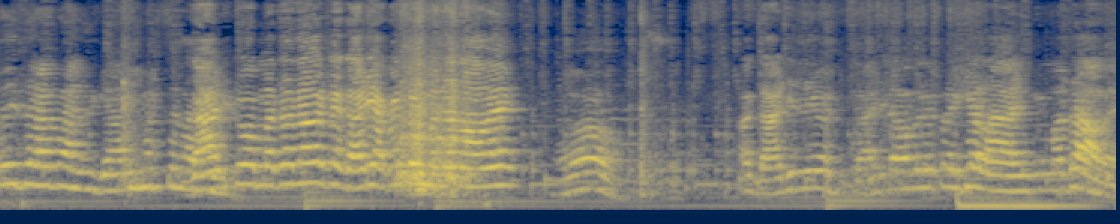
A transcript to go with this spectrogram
દઈ જા ગાડી મસ્ત ગાડી તો મજા ના આવે ગાડી આપણે કઈ મજા ના આવે. હા. આ ગાડી લે ગાડી લાવવા પૈસા લાવે મજા આવે.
